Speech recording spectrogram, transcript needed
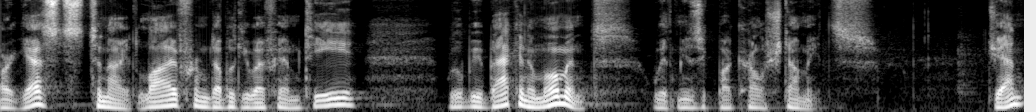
our guests tonight, live from WFMT. We'll be back in a moment with music by Karl Stamitz. Jen?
